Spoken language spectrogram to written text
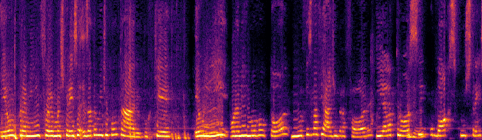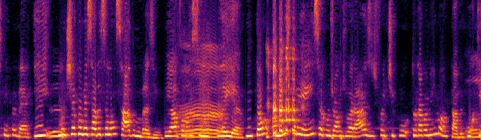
eu, pra mim, foi uma experiência exatamente o contrário, porque eu li, quando a minha irmã voltou, eu fiz uma viagem pra fora e ela trouxe o box com os três paperbacks. E Uhum. não tinha começado a ser lançado no Brasil. E ela falou Ah. assim: leia. Então, a minha experiência com jogos vorazes foi, tipo, trocar com a minha irmã, sabe? Porque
